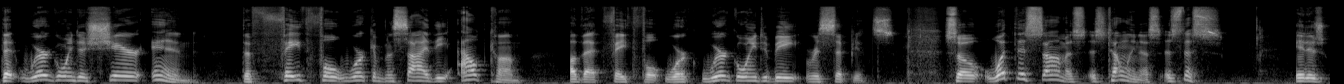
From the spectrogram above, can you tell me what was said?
that we're going to share in the faithful work of Messiah, the outcome of that faithful work. We're going to be recipients. So, what this psalmist is telling us is this it is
